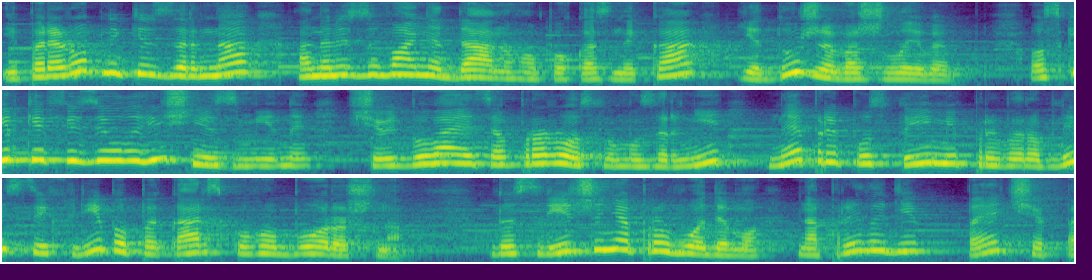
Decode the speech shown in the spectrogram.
і переробників зерна аналізування даного показника є дуже важливим, оскільки фізіологічні зміни, що відбуваються в пророслому зерні, неприпустимі при виробництві хлібопекарського борошна. Дослідження проводимо на приладі ПЧП.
